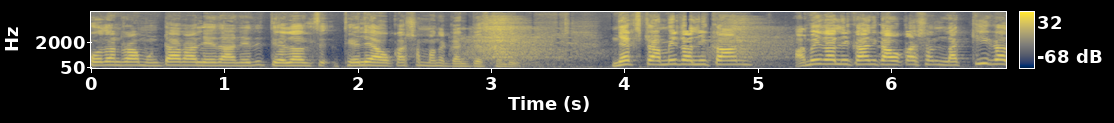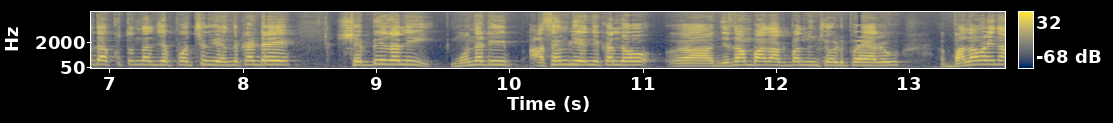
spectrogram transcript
కోదండరామ్ ఉంటారా లేదా అనేది తేలాల్సి తేలే అవకాశం మనకు కనిపిస్తుంది. నెక్స్ట్ అమీర్ అలీఖాన్ అమీర్ అలీఖాన్కి అవకాశం లక్కీగా దక్కుతుందని చెప్పొచ్చు. ఎందుకంటే షబ్బీర్ అలీ మొన్నటి అసెంబ్లీ ఎన్నికల్లో నిజామాబాద్ అర్బన్ నుంచి ఓడిపోయారు. బలమైన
